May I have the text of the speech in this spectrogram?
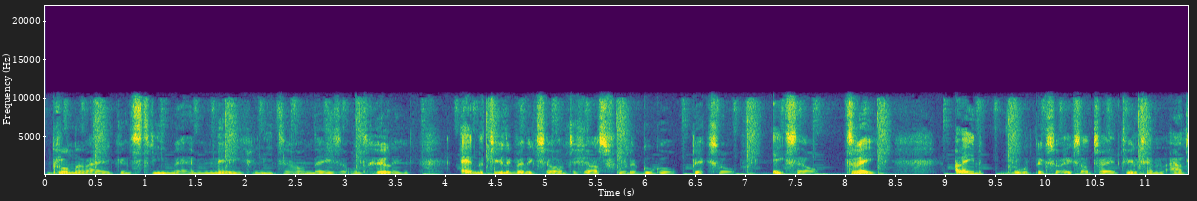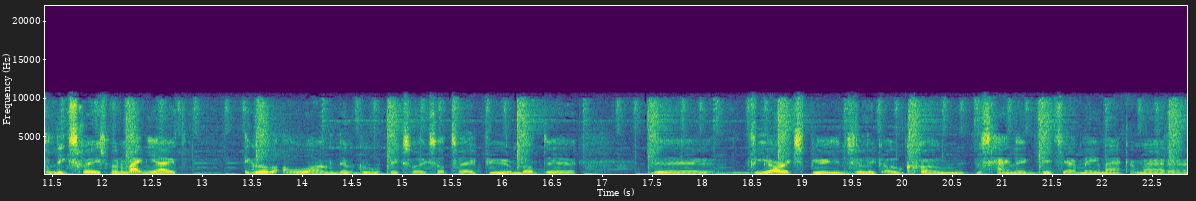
bronnen waar je kunt streamen en meegenieten van deze onthulling. En natuurlijk ben ik zo enthousiast voor de Google Pixel XL 2. Alleen de Google Pixel XL 2. Natuurlijk zijn er een aantal leaks geweest, maar dat maakt niet uit. Ik wilde al lang de Google Pixel XL 2. Puur omdat de, de VR experience wil ik ook gewoon waarschijnlijk dit jaar meemaken. Maar uh,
